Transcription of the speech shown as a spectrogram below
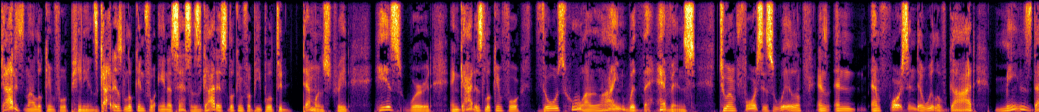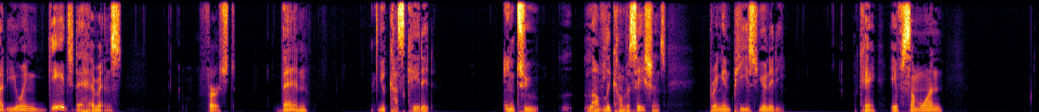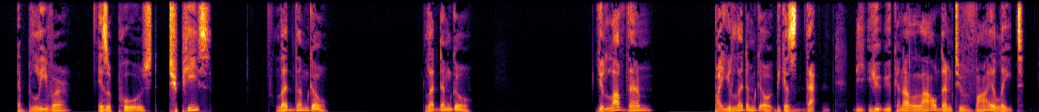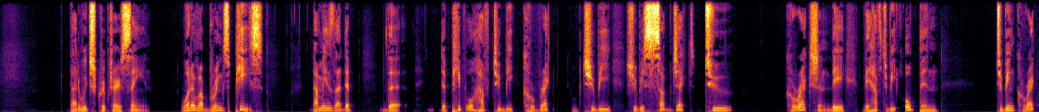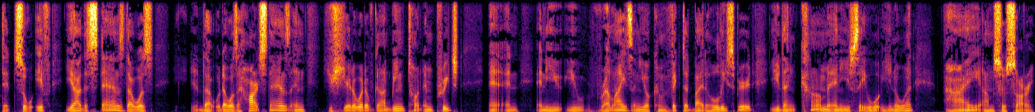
God is not looking for opinions. God is looking for intercessors. God is looking for people to demonstrate His word. And God is looking for those who align with the heavens to enforce His will. And, and enforcing the will of God means that you engage the heavens first. Then you cascade it into lovely conversations, bringing peace, unity. Okay. If someone a believer is opposed to peace, let them go. Let them go. You love them, but you let them go because that you, you cannot allow them to violate that which scripture is saying. Whatever brings peace, that means that the the the people have to be correct to be should be subject to correction. They they have to be open to being corrected. So if you have the stance that was that that was a hard stance, and you hear the word of God being taught and preached, and and, and you you realize and you're convicted by the Holy Spirit, you then come and you say, well, you know what, I am so sorry,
